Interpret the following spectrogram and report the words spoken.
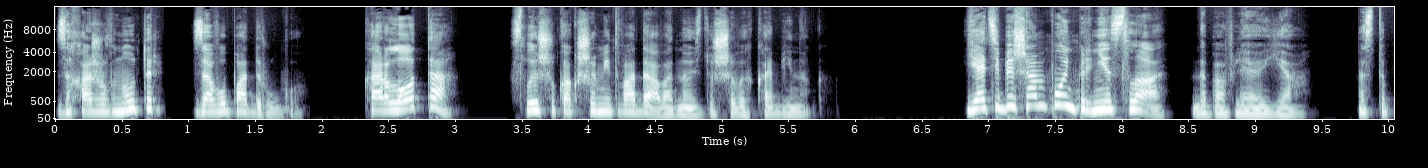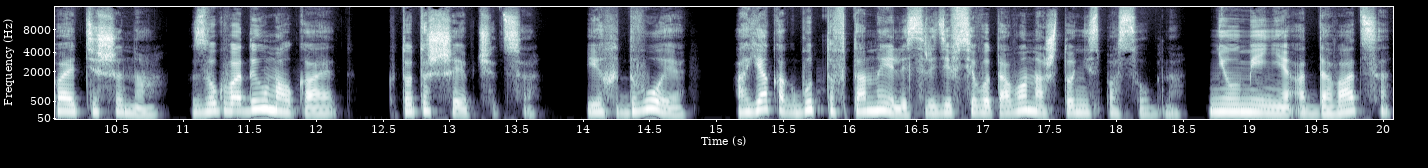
Захожу внутрь, зову подругу. «Карлотта?» Слышу, как шумит вода в одной из душевых кабинок. «Я тебе шампунь принесла!» Добавляю я. Наступает тишина. Звук воды умолкает. Кто-то шепчется. Их двое, а я как будто в тоннеле среди всего того, на что не способна. Неумение отдаваться,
